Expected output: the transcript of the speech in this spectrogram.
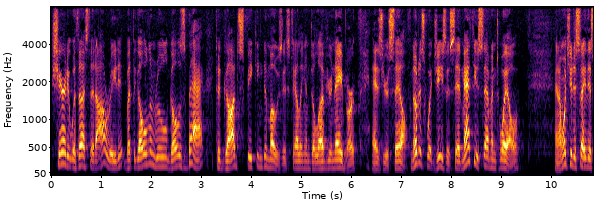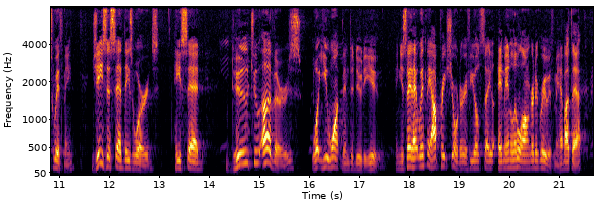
shared it with us that I'll read it. But the golden rule goes back to God speaking to Moses, telling him to love your neighbor as yourself. Notice what Jesus said, Matthew 7 12, and I want you to say this with me. Jesus said these words He said, Do to others what you want them to do to you. Can you say that with me? I'll preach shorter if you'll say amen a little longer to agree with me. How about that? Amen.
